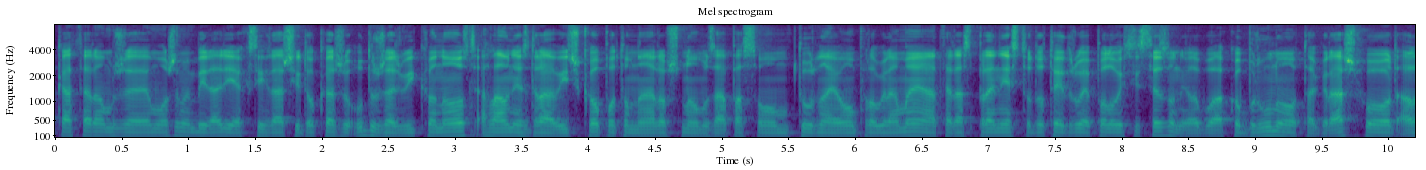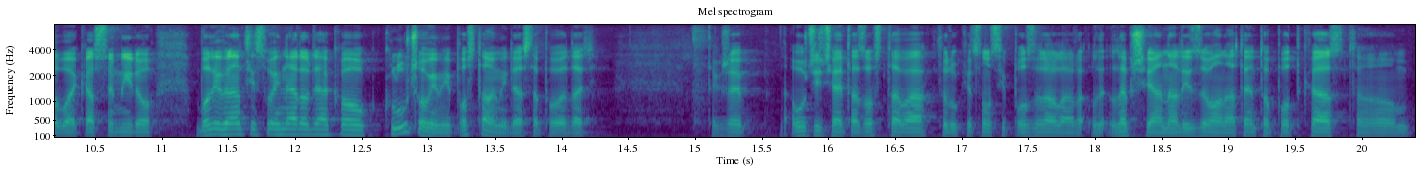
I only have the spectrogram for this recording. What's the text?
Katarom, že môžeme byť radi, ak si hráči dokážu udržať výkonnosť a hlavne zdravíčko po tom náročnom zápasovom turnajovom programe a teraz preniesť to do tej druhej polovici sezóny, lebo ako Bruno, tak Rashford alebo aj Casemiro boli v rámci svojich národňákov kľúčovými postavami, dá sa povedať. Takže určite aj tá zostava, ktorú keď som si pozeral a lepšie analyzoval na tento podcast, um,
